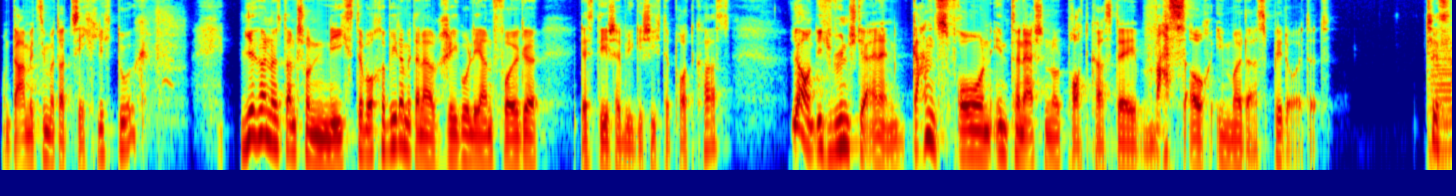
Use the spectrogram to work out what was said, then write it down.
Und damit sind wir tatsächlich durch. Wir hören uns dann schon nächste Woche wieder mit einer regulären Folge des Déjà-vu Geschichte Podcasts. Ja, und ich wünsche dir einen ganz frohen International Podcast Day, was auch immer das bedeutet. Tschüss.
